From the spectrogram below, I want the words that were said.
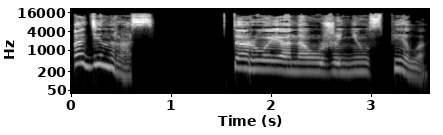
Один раз. Второе она уже не успела.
